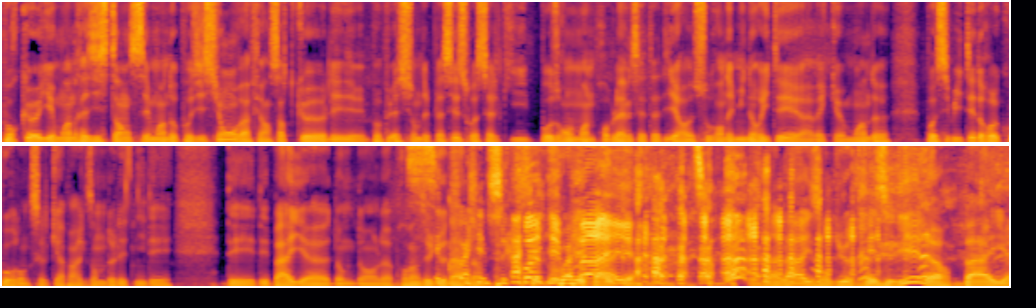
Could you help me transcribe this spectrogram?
pour qu'il y ait moins de résistance et moins d'opposition, on va faire en sorte que les populations déplacées soient celles qui poseront le moins de problèmes, c'est-à-dire euh, souvent des minorités avec euh, moins de possibilités de recours. Donc c'est le cas par exemple de l'ethnie des, des, des Baïs, euh, donc dans la province de C'est Yunnan. quoi les C'est quoi Baïs les les Baïs Eh bien là, ils ont dû résilier leur bail.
